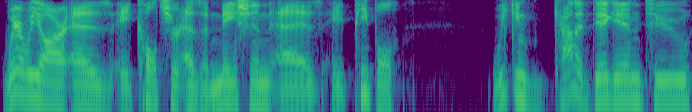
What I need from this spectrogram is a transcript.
where we are as a culture, as a nation, as a people, we can kind of dig into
